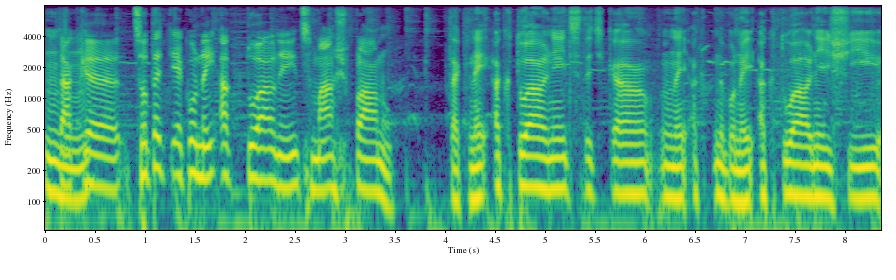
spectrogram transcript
mm-hmm. tak co teď jako nejaktuálnějíc máš v plánu? Tak nejaktuálněji teďka, nejak, nebo nejaktuálnější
